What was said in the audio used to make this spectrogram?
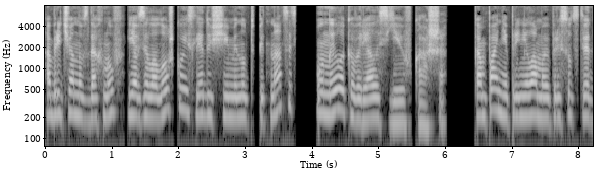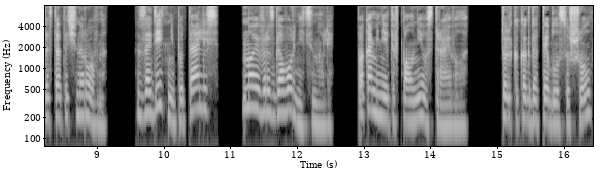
Обреченно вздохнув, я взяла ложку и следующие минут 15 уныло ковырялась ею в каше. Компания приняла моё присутствие достаточно ровно. Задеть не пытались, но и в разговор не тянули. Пока меня это вполне устраивало. Только когда Теблос ушёл,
